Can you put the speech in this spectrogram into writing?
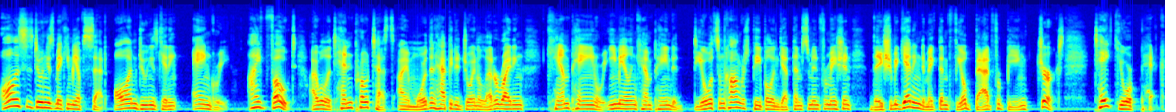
All this is doing is making me upset. All I'm doing is getting angry. I vote. I will attend protests. I am more than happy to join a letter writing campaign or emailing campaign to deal with some Congress people and get them some information they should be getting to make them feel bad for being jerks. Take your pick.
